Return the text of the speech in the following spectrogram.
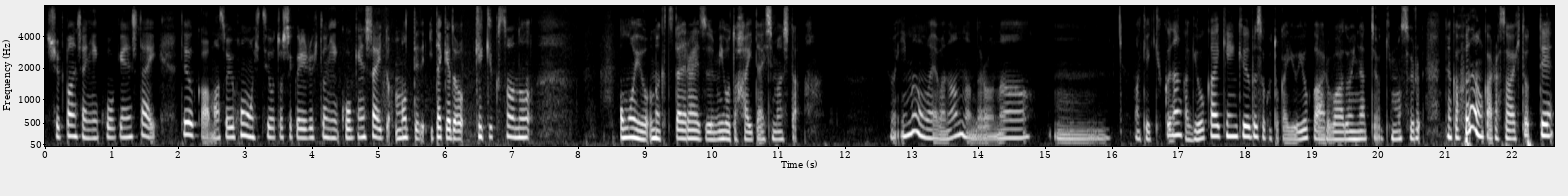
出版社に貢献したいというか、まあ、そういう本を必要としてくれる人に貢献したいと思っていたけど結局その思いをうまく伝えられず見事敗退しました。今思えば何なんだろうな。うん。まあ、結局なんか業界研究不足とかいうよくあるワードになっちゃう気もする。なんか普段からさ人って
